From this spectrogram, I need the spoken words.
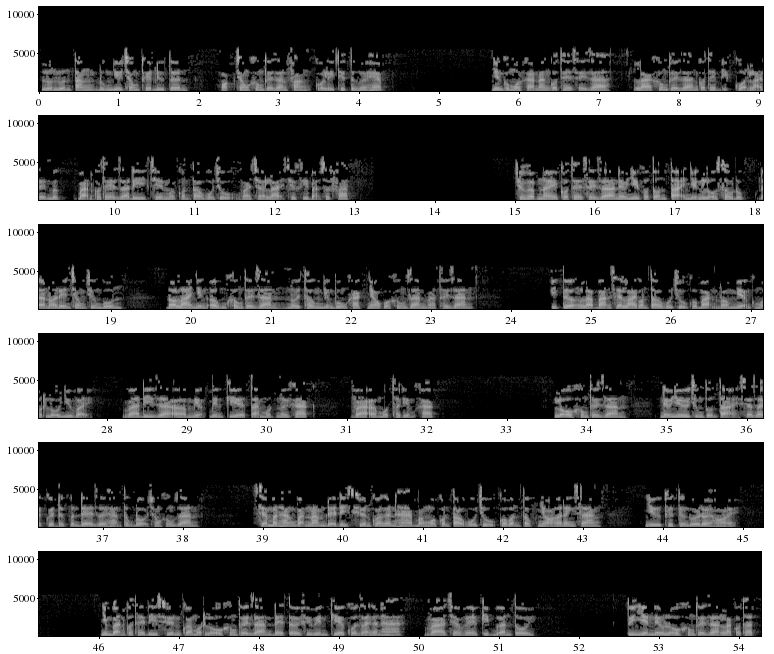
luôn luôn tăng đúng như trong thuyết Newton hoặc trong không thời gian phẳng của lý thuyết tương đối hẹp. Nhưng có một khả năng có thể xảy ra là không thời gian có thể bị cuộn lại đến mức bạn có thể ra đi trên một con tàu vũ trụ và trở lại trước khi bạn xuất phát. Trường hợp này có thể xảy ra nếu như có tồn tại những lỗ sâu đục đã nói đến trong chương 4, đó là những ống không thời gian nối thông những vùng khác nhau của không gian và thời gian. Ý tưởng là bạn sẽ lái con tàu vũ trụ của bạn vào miệng của một lỗ như vậy và đi ra ở miệng bên kia tại một nơi khác và ở một thời điểm khác. Lỗ không thời gian, nếu như chúng tồn tại sẽ giải quyết được vấn đề giới hạn tốc độ trong không gian. Sẽ mất hàng vạn năm để đi xuyên qua ngân hà bằng một con tàu vũ trụ có vận tốc nhỏ hơn ánh sáng, như thuyết tương đối đòi hỏi. Nhưng bạn có thể đi xuyên qua một lỗ không thời gian để tới phía bên kia của giải ngân hà và trở về kịp bữa ăn tối. Tuy nhiên nếu lỗ không thời gian là có thật,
